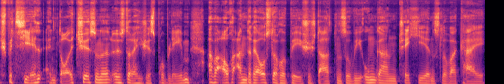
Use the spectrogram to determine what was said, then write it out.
speziell ein deutsches und ein österreichisches Problem, aber auch andere osteuropäische Staaten, so wie Ungarn, Tschechien, Slowakei,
